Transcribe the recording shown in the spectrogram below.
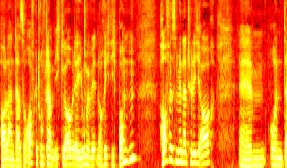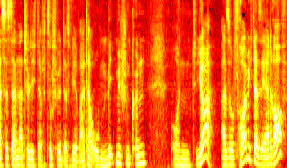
Holland da so aufgetrumpft haben. Ich glaube, der Junge wird noch richtig bomben. Hoffe es mir natürlich auch. Ähm, und dass es dann natürlich dazu führt, dass wir weiter oben mitmischen können. Und ja, also freue mich da sehr drauf.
